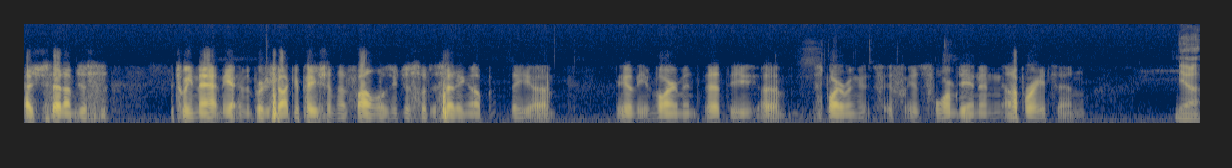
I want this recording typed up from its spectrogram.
as you said, I'm just between that and the, and the British occupation that follows. You're just sort of setting up the uh, you know the environment that the uh, spy ring is, is formed in and operates in. Yeah.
